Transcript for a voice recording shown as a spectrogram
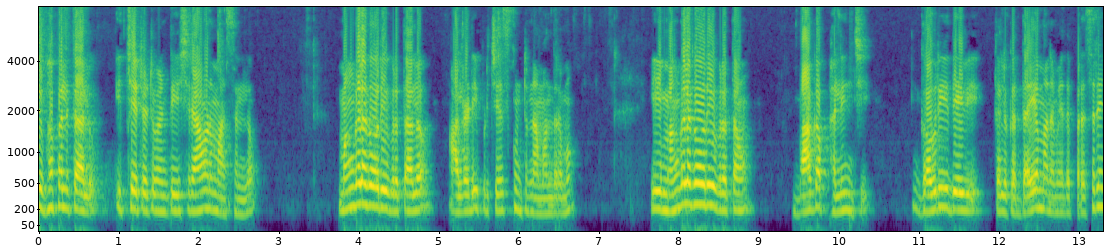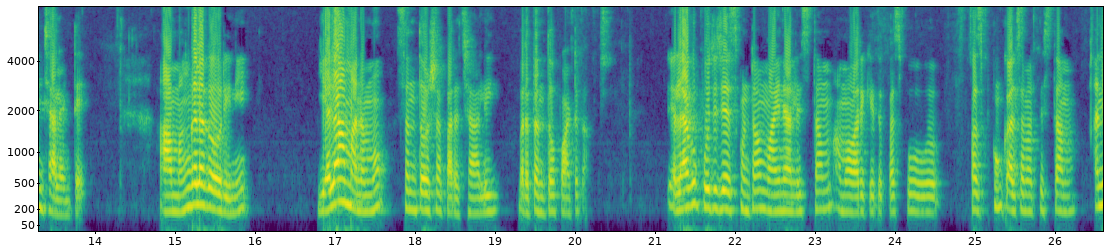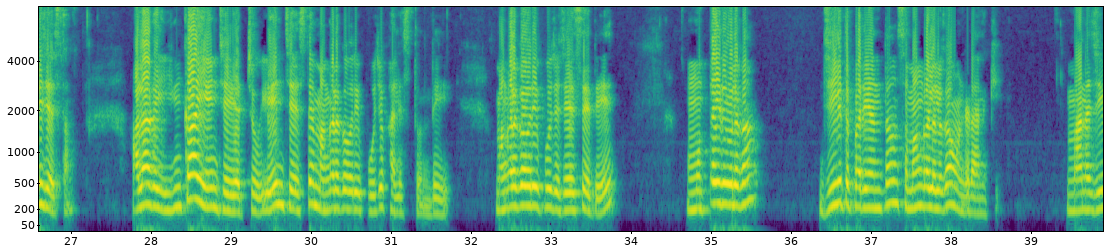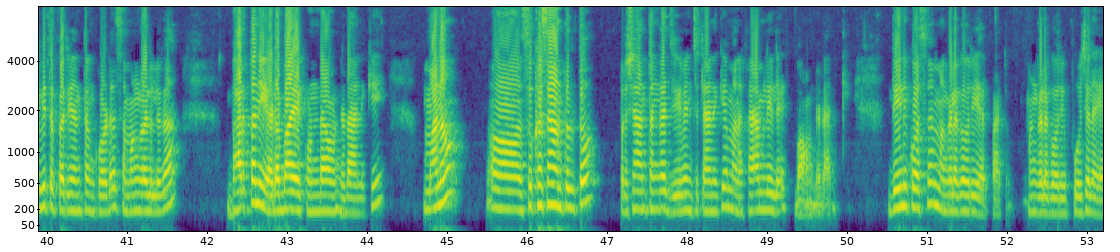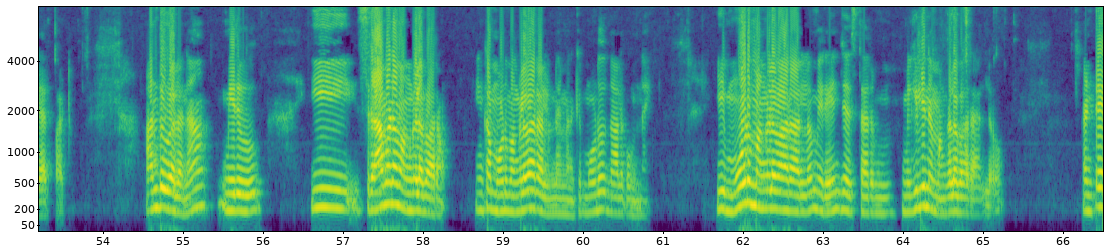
శుభ ఫలితాలు ఇచ్చేటటువంటి శ్రావణ మాసంలో మంగళగౌరి వ్రతాలు ఆల్రెడీ ఇప్పుడు చేసుకుంటున్నాం అందరము. ఈ మంగళగౌరి వ్రతం బాగా ఫలించి గౌరీదేవి తొలక దయ మన మీద ప్రసరించాలంటే ఆ మంగళగౌరిని ఎలా మనము సంతోషపరచాలి వ్రతంతో పాటుగా? ఎలాగో పూజ చేసుకుంటాం వాయినాలు ఇస్తాం అమ్మవారికి పసుపు పసుపు కుంకాలు సమర్పిస్తాం అన్నీ చేస్తాం. అలాగే ఇంకా ఏం చేయొచ్చు? ఏం చేస్తే మంగళగౌరి పూజ ఫలిస్తుంది? మంగళగౌరి పూజ చేసేది ముత్తైదువులుగా జీవిత పర్యంతం సుమంగళులుగా ఉండడానికి. మన జీవిత పర్యంతం కూడా సుమంగళులుగా భర్తని ఎడబాయకుండా ఉండడానికి. మనం సుఖశాంతులతో ప్రశాంతంగా జీవించడానికి మన ఫ్యామిలీ లైఫ్ బాగుండడానికి. దీనికోసమే మంగళగౌరి ఏర్పాటు మంగళగౌరి పూజల ఏర్పాటు. అందువలన మీరు ఈ శ్రావణ మంగళవారం ఇంకా మూడు మంగళవారాలు ఉన్నాయి మనకి మూడు నాలుగు ఉన్నాయి. ఈ మూడు మంగళవారాల్లో మీరు ఏం చేస్తారు? మిగిలిన మంగళవారాల్లో అంటే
